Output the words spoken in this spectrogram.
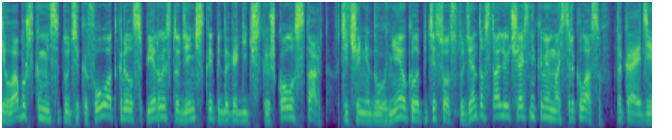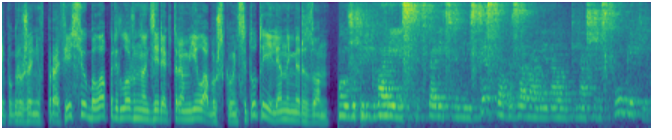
Елабужском институте КФУ открылась первая студенческая педагогическая школа «Старт». В течение двух дней около 500 студентов стали участниками мастер-классов. Такая идея погружения в профессию была предложена директором Елабужского института Еленой Мирзон. Мы уже переговорили с представителями Министерства образования и науки нашей республики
